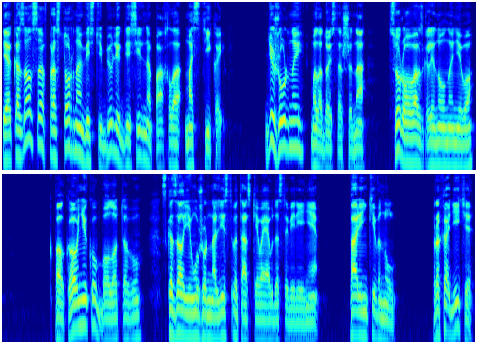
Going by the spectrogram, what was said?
и оказался в просторном вестибюле, где сильно пахло мастикой. Дежурный, молодой старшина, сурово взглянул на него. «К полковнику Болотову», — сказал ему журналист, вытаскивая удостоверение. Парень кивнул. «Проходите.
